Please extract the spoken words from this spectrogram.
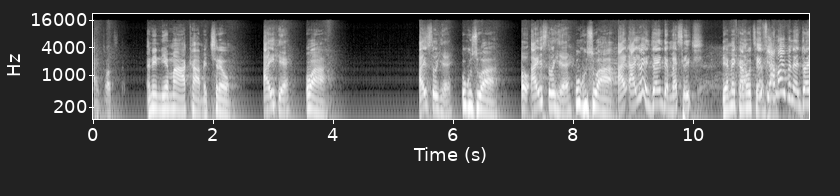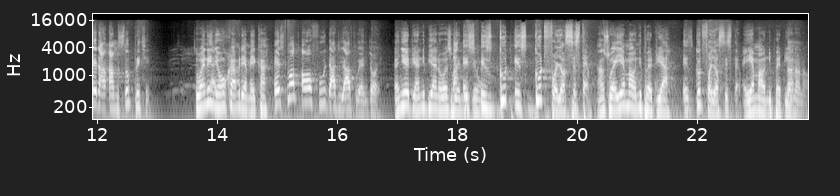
I taught them. ɛne nneɛma a aka a mekyerɛ wo Are you here? wowɔ ha Are you still here? wogu so a Oh, are you still here? wogu so a Are, are you enjoying the message? deɛ meka no wote If you are not even enjoying it, I- I'm still preaching. so w'ani nye wo kora me deɛ meka It's not all food that you have to enjoy, ɛnyɛ aduane bia na ɛwɔ so but w'ani it's, gye wo it's good. It's good for your system. nanso ɛyɛ ma wo nipadua It's good for your system. ɛyɛ ma wo No, no, no.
